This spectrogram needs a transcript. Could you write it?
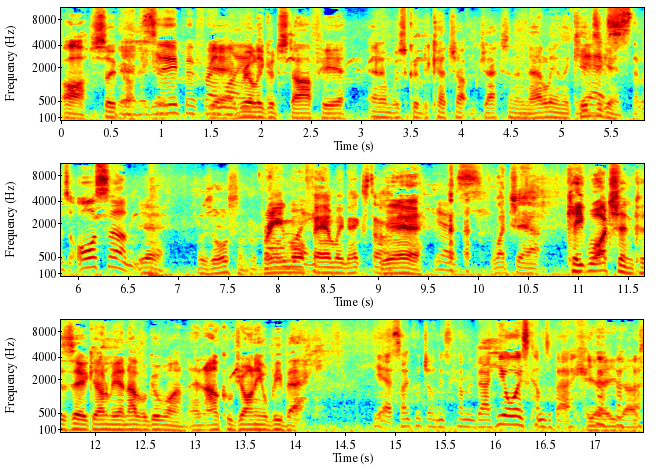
Oh, super. Yeah. Super friendly. Yeah, really good staff here. And it was good to catch up with Jackson and Natalie and the kids yes, again. That was awesome. Yeah, it was awesome. Bringing oh more Family. family next time. Yeah. Yes. Watch out. Keep watching because there's going to be another good one. And Uncle Johnny will be back. Yes, Uncle Johnny's coming back. He always comes back. Yeah, he does.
